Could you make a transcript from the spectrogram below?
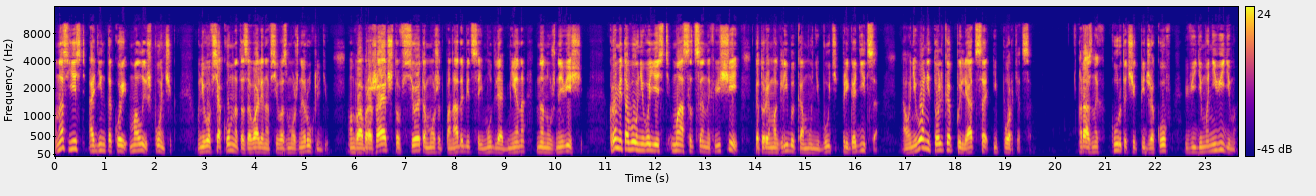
У нас есть один такой малыш, Пончик. У него вся комната завалена всевозможной рухлядью. Он воображает, что все это может понадобиться ему для обмена на нужные вещи. Кроме того, у него есть масса ценных вещей, которые могли бы кому-нибудь пригодиться, а у него они только пылятся и портятся. Разных курточек, пиджаков, видимо-невидимо.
